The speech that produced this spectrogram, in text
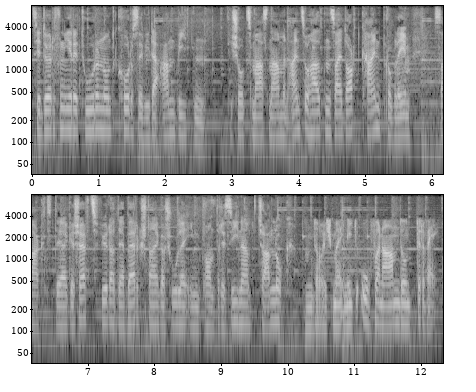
Sie dürfen ihre Touren und Kurse wieder anbieten. Die Schutzmaßnahmen einzuhalten sei dort kein Problem, sagt der Geschäftsführer der Bergsteigerschule in Pontresina, Gianluc. Da ist man nicht aufeinander unterwegs.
